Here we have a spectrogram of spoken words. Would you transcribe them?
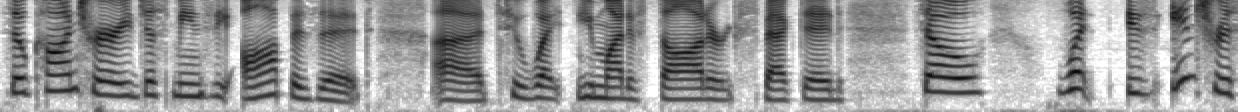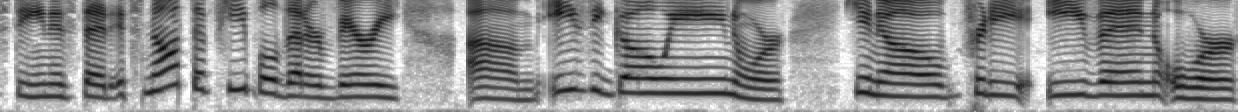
So, contrary just means the opposite uh, to what you might have thought or expected. So, what is interesting is that it's not the people that are very um, easygoing or, you know, pretty even or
